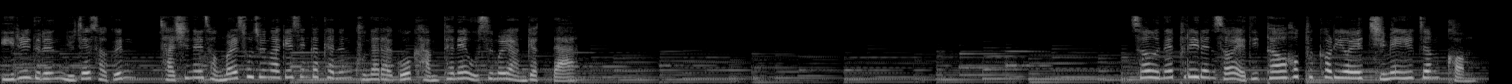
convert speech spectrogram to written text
이를 들은 유재석은 자신을 정말 소중하게 생각하는 구나라고 감탄의 웃음을 안겼다. 서은의 프리랜서 에디터 허프커리어의 gmail.com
